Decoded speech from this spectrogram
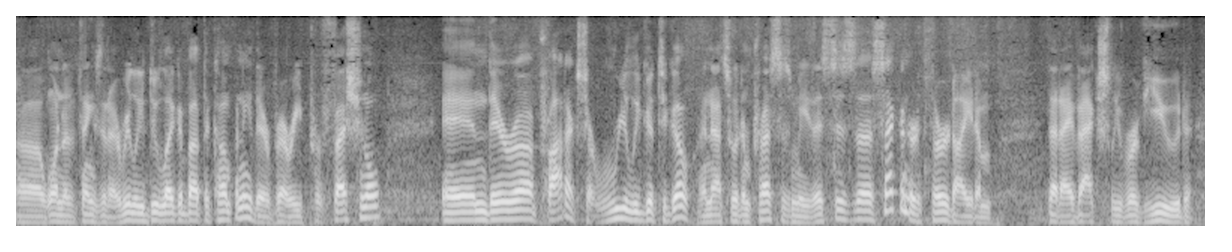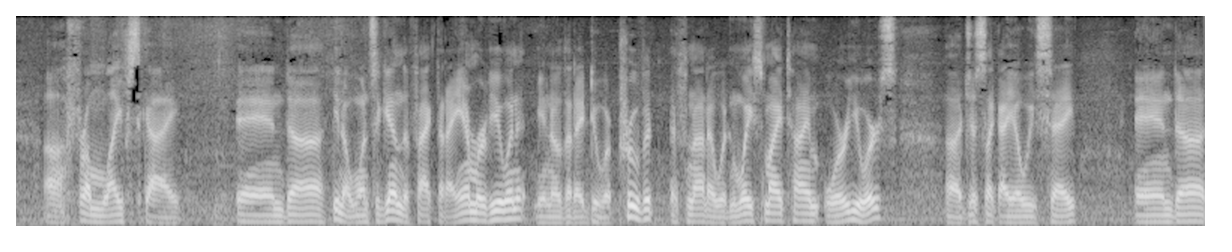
Uh, one of the things that I really do like about the company, they're very professional, and their uh, products are really good to go, and that's what impresses me. This is the second or third item that I've actually reviewed uh, from LifeSky. And, uh, you know, once again, the fact that I am reviewing it, you know, that I do approve it. If not, I wouldn't waste my time or yours, just like I always say. And uh,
